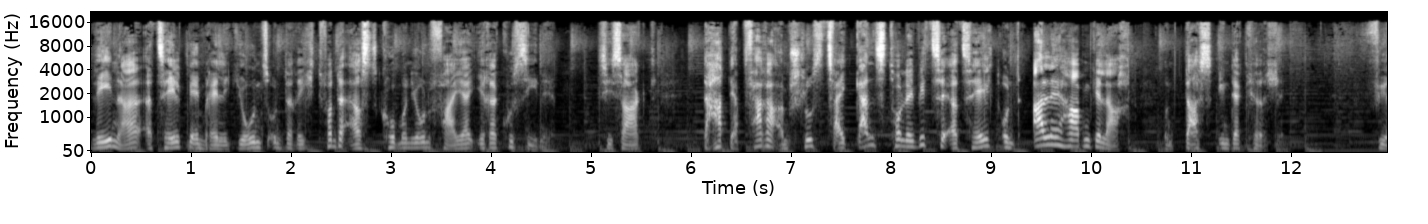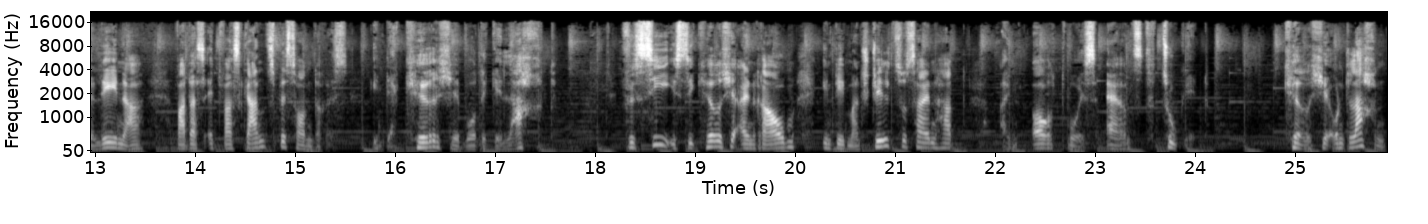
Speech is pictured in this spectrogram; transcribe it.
Lena erzählt mir im Religionsunterricht von der Erstkommunionfeier ihrer Cousine. Sie sagt, da hat der Pfarrer am Schluss zwei ganz tolle Witze erzählt und alle haben gelacht. Und das in der Kirche. Für Lena war das etwas ganz Besonderes. In der Kirche wurde gelacht. Für sie ist die Kirche ein Raum, in dem man still zu sein hat, ein Ort, wo es ernst zugeht. Kirche und Lachen,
